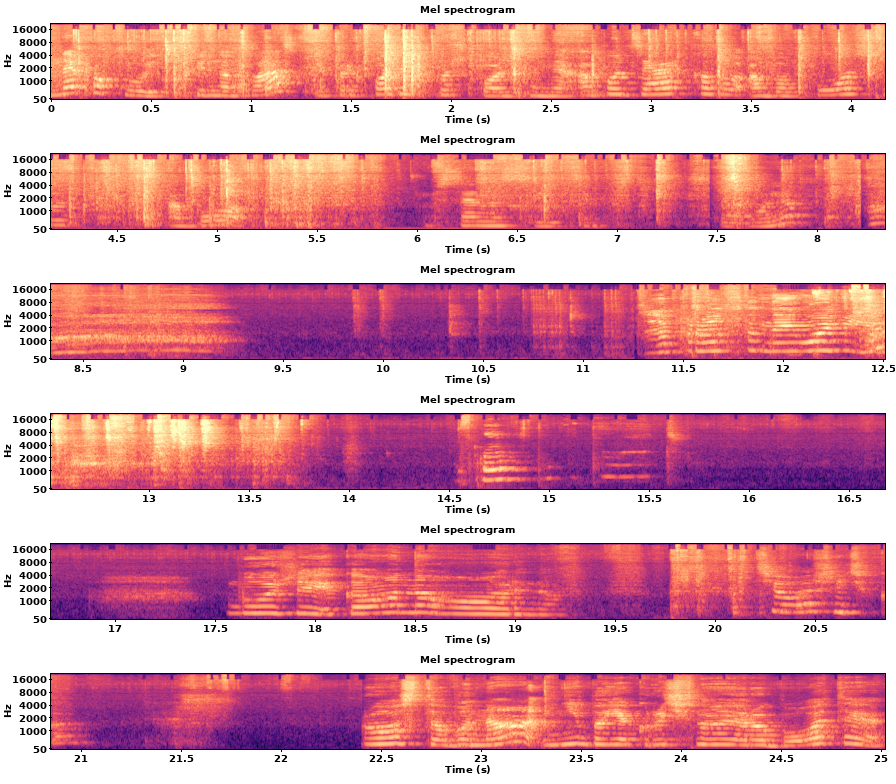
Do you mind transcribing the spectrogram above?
не пакують пінопласт і приходить пошкоджене або дзеркало, або посуд, або все на світі. Ой. Це просто неймовірно. Просто подивіться. Боже, яка вона гарна. Чашечка. Просто вона ніби як ручної роботи,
